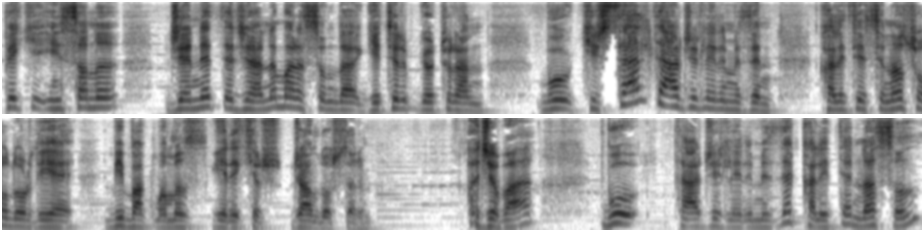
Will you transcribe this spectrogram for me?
Peki insanı cennetle cehennem arasında getirip götüren bu kişisel tercihlerimizin kalitesi nasıl olur diye bir bakmamız gerekir can dostlarım. Acaba bu tercihlerimizde kalite nasıl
